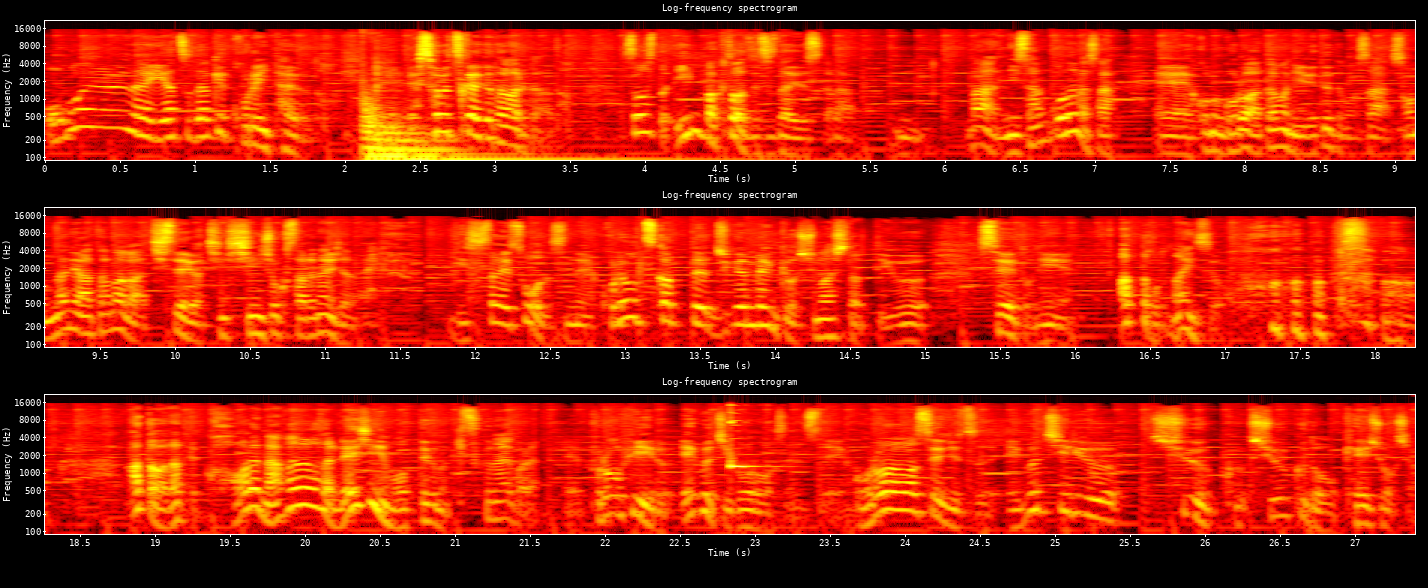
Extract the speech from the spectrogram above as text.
覚えられないやつだけこれに頼ると。そういう使い方があるかなと。そうするとインパクトは絶大ですから、うん。まあ、2、3個ならさ、えー、この語呂頭に入れててもさ、そんなに頭が知性が侵食されないじゃない。実際そうですね、これを使って受験勉強しましたっていう生徒に会ったことないんですよ。あとはだってこれなかなかさ、レジに持ってくのきつくない？これ。えプロフィール、江口五郎先生、語呂合わせ術、江口流修句、修句道継承者。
